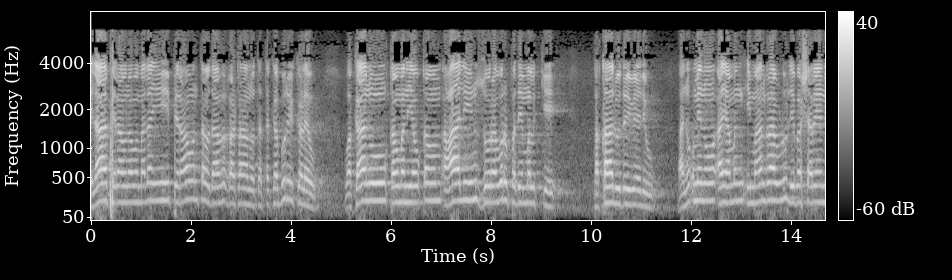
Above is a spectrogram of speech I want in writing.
الا فرعون و ملئی فرعون ته داغه غټانو ته تکبر کړو وکانو قوما یو قوم عالین زورور په دې ملک کې فقالو دی ویلو انؤمنو ایمن ایمان راوړو لبشرین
